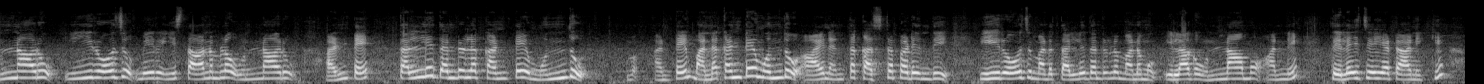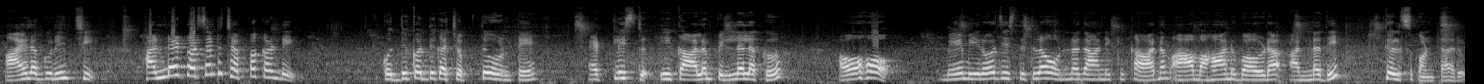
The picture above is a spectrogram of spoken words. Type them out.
ఉన్నారు ఈరోజు మీరు ఈ స్థానంలో ఉన్నారు అంటే తల్లిదండ్రుల కంటే ముందు అంటే మనకంటే ముందు ఆయన ఎంత కష్టపడింది ఈరోజు మన తల్లిదండ్రులు మనము ఇలాగ ఉన్నాము అని తెలియజేయటానికి ఆయన గురించి హండ్రెడ్ పర్సెంట్ చెప్పకండి. కొద్ది కొద్దిగా చెప్తూ ఉంటే అట్లీస్ట్ ఈ కాలం పిల్లలకు ఓహో మేము ఈరోజు ఈ స్థితిలో ఉన్నదానికి కారణం ఆ మహానుభావుడా అన్నది తెలుసుకుంటారు.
